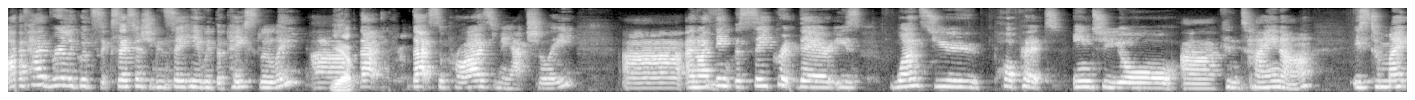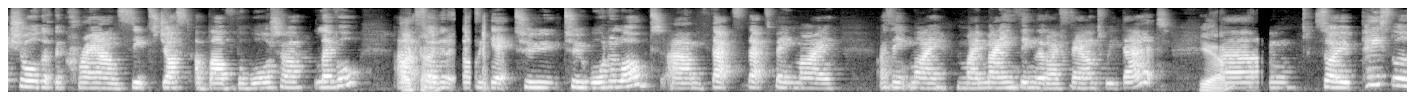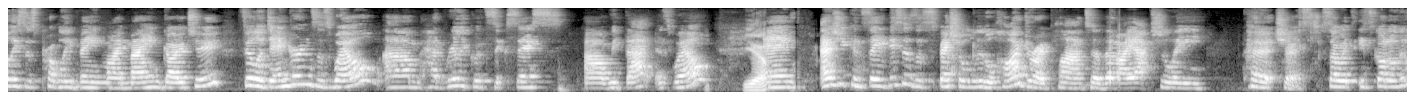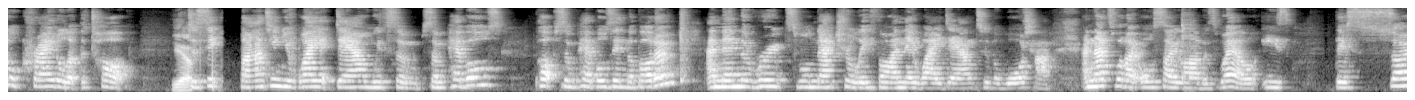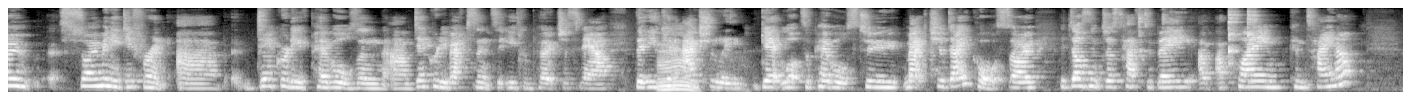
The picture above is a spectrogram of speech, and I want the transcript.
I've had really good success, as you can see here, with the peace lily. Uh, yep. That that surprised me actually, uh, and I think the secret there is once you pop it into your uh, container, is to make sure that the crown sits just above the water level, uh, okay. so that it doesn't get too too waterlogged. Um, that's that's been my I think my my main thing that I found with that. Yeah. Um, so peace lilies has probably been my main go-to. Philodendrons as well um, had really good success uh, with that as well. Yeah. And as you can see, this is a special little hydro planter that I actually purchased. So it's, it's got a little cradle at the top yep. to sit planting. You weigh it down with some some pebbles pop some pebbles in the bottom, and then the roots will naturally find their way down to the water. And that's what I also love as well is there's so so many different uh, decorative pebbles and um, decorative accents that you can purchase now that you can mm. actually get lots of pebbles to match your decor. So it doesn't just have to be a, a plain container.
